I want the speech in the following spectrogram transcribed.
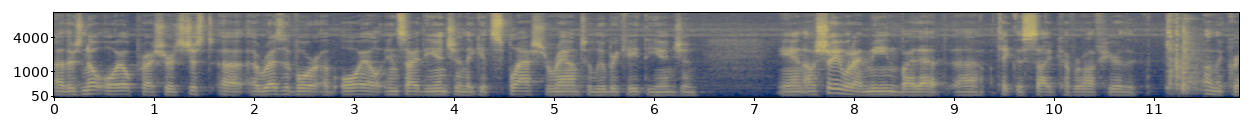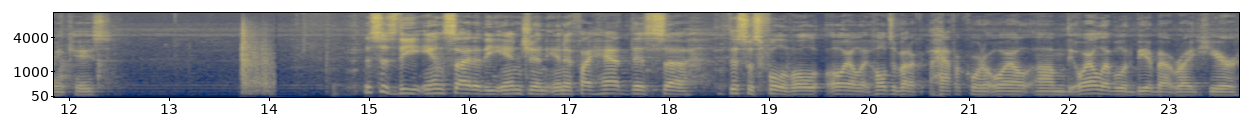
uh, there's no oil pressure. It's just a, a, reservoir of oil inside the engine that gets splashed around to lubricate the engine. And I'll show you what I mean by that. Uh, I'll take this side cover off here the, on the crankcase. This is the inside of the engine and if I had this, uh, this was full of oil, it holds about a half a quart of oil. Um, the oil level would be about right here.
